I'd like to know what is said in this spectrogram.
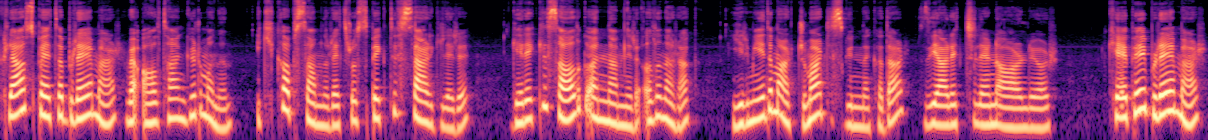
Klaus Peter Bremer ve Altan Gürman'ın iki kapsamlı retrospektif sergileri gerekli sağlık önlemleri alınarak 27 Mart Cumartesi gününe kadar ziyaretçilerini ağırlıyor. K.P. Bremer,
